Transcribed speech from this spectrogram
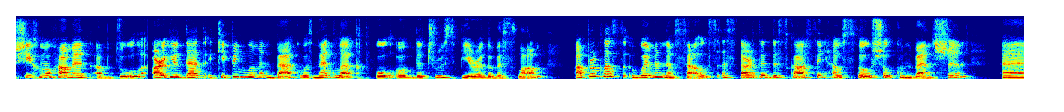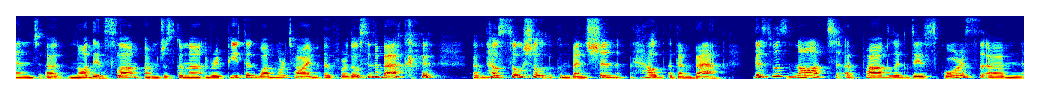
Sheikh Mohammed Abduh argued that keeping women back was neglectful of the true spirit of Islam. Upper class women themselves started discussing how social convention and uh, not Islam. I'm just gonna repeat it one more time uh, for those in the back. um, how social convention held them back. This was not a public discourse. Um,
